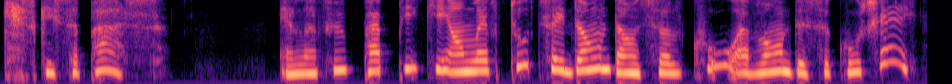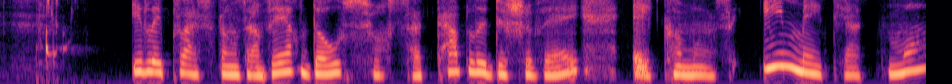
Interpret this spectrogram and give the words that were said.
Qu'est-ce qui se passe? Elle a vu Papy qui enlève toutes ses dents d'un seul coup avant de se coucher. Il les place dans un verre d'eau sur sa table de chevet et commence immédiatement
